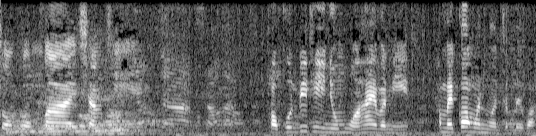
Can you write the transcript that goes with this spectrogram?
ทรงผมบายช่างที ขอบคุณพี่ทียุมหัวให้วันนี้ทำไมกล้องมันนวลจังเลยวะ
